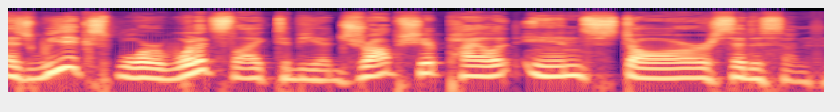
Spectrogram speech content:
as we explore what it's like to be a dropship pilot in Star Citizen.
